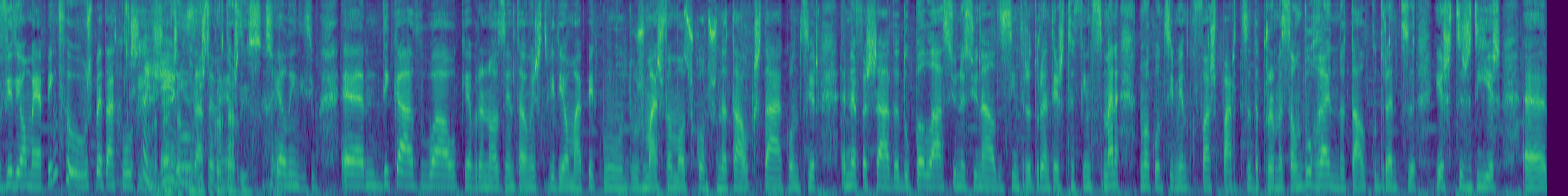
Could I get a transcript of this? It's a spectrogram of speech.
videomapping, o espetáculo. giro. Já tinha visto o cartaz disso, sim. É lindíssimo. É, dedicado ao Quebra-Nós, então, este videomapping, um dos mais famosos contos de Natal, que está a acontecer na fachada do Palácio Nacional de Sintra durante este fim de semana, num acontecimento que faz parte da programação do Reino Natal, que durante estes dias ah,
